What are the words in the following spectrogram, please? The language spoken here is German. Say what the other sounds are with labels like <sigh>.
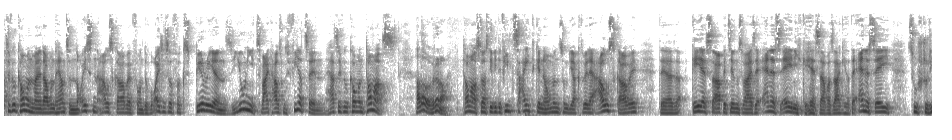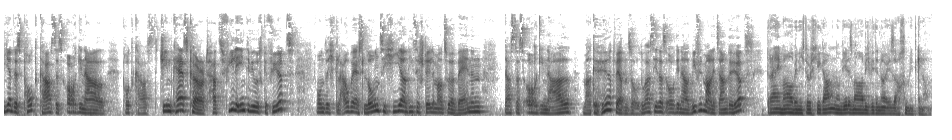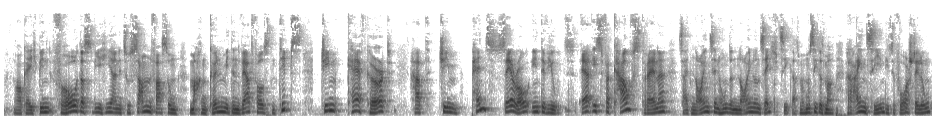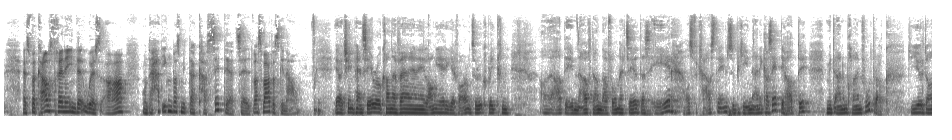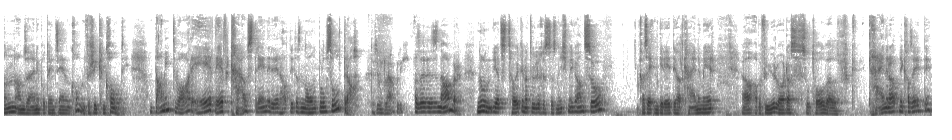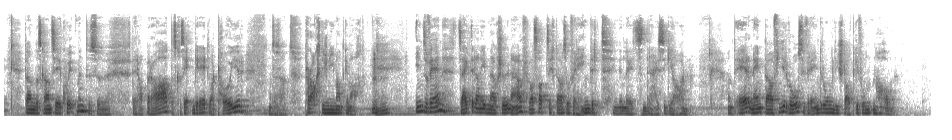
Herzlich willkommen, meine Damen und Herren, zur neuesten Ausgabe von The Voices of Experience, Juni 2014. Herzlich willkommen, Thomas. Hallo, Bruno. Thomas, du hast dir wieder viel Zeit genommen, um die aktuelle Ausgabe der GSA bzw. NSA, nicht GSA, was sage ich, der NSA zu studieren des Podcasts, des Original-Podcasts. Jim Caskert hat viele Interviews geführt und ich glaube, es lohnt sich hier an dieser Stelle mal zu erwähnen, dass das Original mal gehört werden soll. Du hast dir das Original wie viel Mal jetzt angehört? Dreimal bin ich durchgegangen und jedes Mal habe ich wieder neue Sachen mitgenommen. Okay, ich bin froh, dass wir hier eine Zusammenfassung machen können mit den wertvollsten Tipps. Jim Cathcart hat Jim Pensero interviewt. Er ist Verkaufstrainer seit 1969. Also man muss sich das mal reinziehen, diese Vorstellung. Er ist Verkaufstrainer in der USA und er hat irgendwas mit der Kassette erzählt. Was war das genau? Ja, Jim Pensero kann auf eine langjährige Erfahrung zurückblicken er hat eben auch dann davon erzählt, dass er als Verkaufstrainer zu Beginn eine Kassette hatte mit einem kleinen Vortrag, die er dann an seine potenziellen Kunden verschicken konnte. Und damit war er der Verkaufstrainer, der hatte das Nonplusultra. Das ist unglaublich. Also das ist ein Hammer. Nun, jetzt heute natürlich ist das nicht mehr ganz so. Kassettengeräte hat keiner mehr. Ja, aber früher war das so toll, weil keiner hat eine Kassette. Dann das ganze Equipment, das äh, der Apparat, das Kassettengerät war teuer und das hat praktisch niemand gemacht. Mhm. Insofern zeigt er dann eben auch schön auf, was hat sich da so verändert in den letzten 30 Jahren. Und er nennt da vier große Veränderungen, die stattgefunden haben.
